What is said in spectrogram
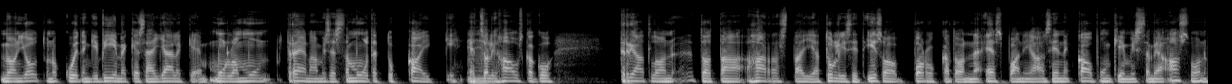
me on joutunut kuitenkin viime kesän jälkeen, mulla on mun treenaamisessa muutettu kaikki. Mm. Et se oli hauska, kun triatlon tota, harrastajia tuli sitten iso porukka tonne Espanjaan, sinne kaupunkiin, missä me asun.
